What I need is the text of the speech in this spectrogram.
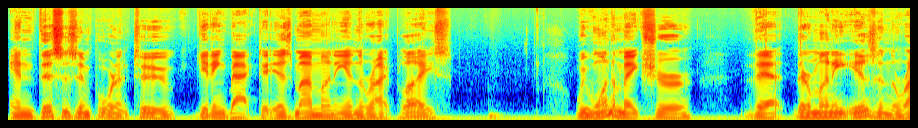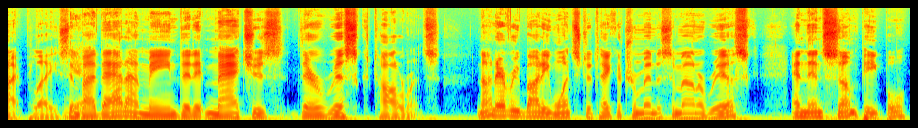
And this is important too, getting back to is my money in the right place? We want to make sure that their money is in the right place. Yeah. And by that I mean that it matches their risk tolerance. Not everybody wants to take a tremendous amount of risk. And then some people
